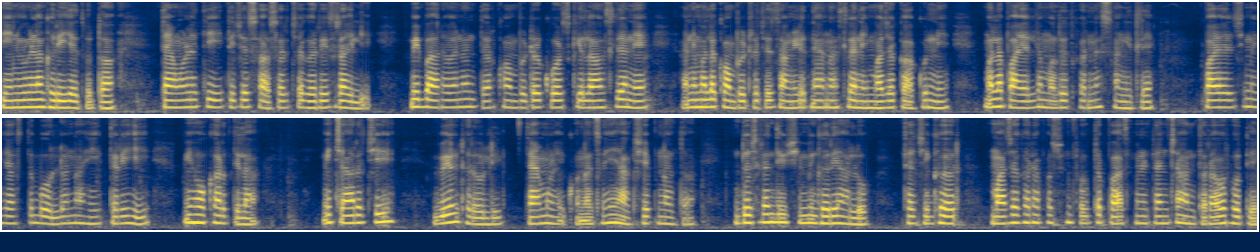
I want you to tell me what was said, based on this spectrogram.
तीन वेळा घरी येत होता. त्यामुळे ती तिच्या सासरच्या घरीच राहिली. मी बारावीनंतर कॉम्प्युटर कोर्स केला असल्याने आणि मला कॉम्प्युटरचे चांगले ज्ञान असल्याने माझ्या काकूंनी मला पायाला मदत करण्यास सांगितले. पायाशी मी जास्त बोललो नाही तरीही मी होकार दिला. मी चारची वेळ ठरवली. त्यामुळे कोणाचाही आक्षेप नव्हता. दुसऱ्या दिवशी मी घरी आलो. त्याचे घर माझ्या घरापासून फक्त पाच मिनिटांच्या अंतरावर होते.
